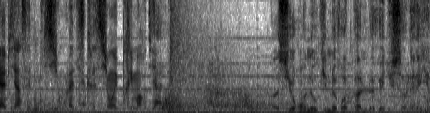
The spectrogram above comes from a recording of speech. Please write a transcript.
à bien cette mission. La discrétion est primordiale. Assurons-nous qu'il ne voit pas le lever du soleil.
